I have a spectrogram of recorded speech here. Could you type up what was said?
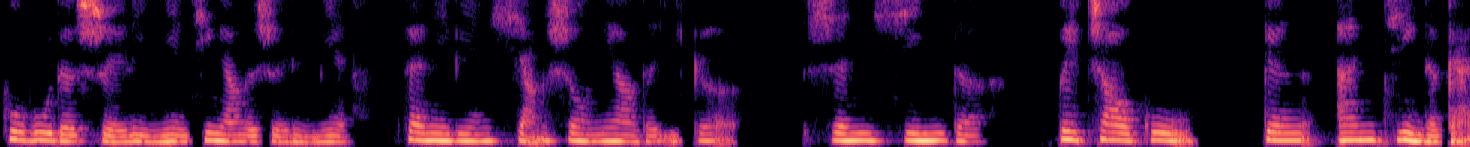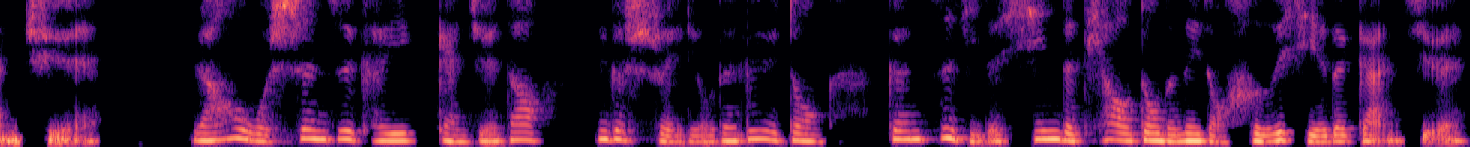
瀑布的水里面，清凉的水里面，在那边享受那样的一个身心的被照顾跟安静的感觉。然后我甚至可以感觉到那个水流的律动。跟自己的心的跳动的那种和谐的感觉，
